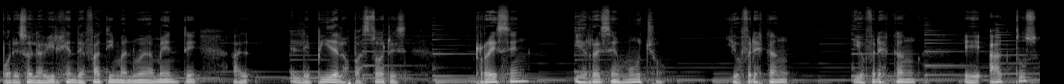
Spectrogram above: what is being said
Por eso la Virgen de Fátima nuevamente le pide a los pastores, recen y recen mucho y ofrezcan, y ofrezcan eh, actos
